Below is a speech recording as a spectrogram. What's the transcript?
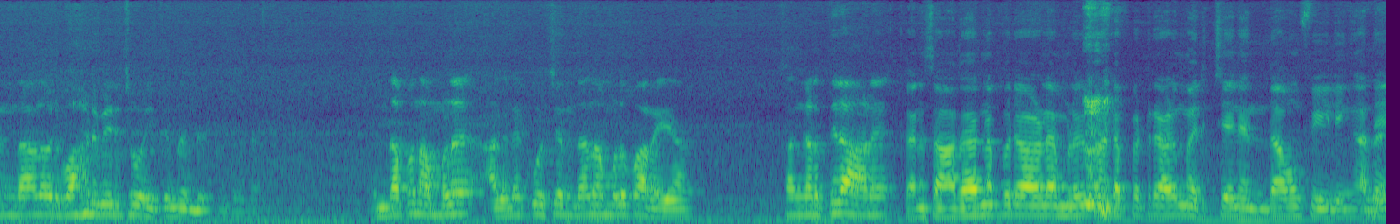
എന്താണെന്ന് ഒരുപാട് പേര് ചോദിക്കുന്നുണ്ട്. എന്താ നമ്മൾ അതിനെക്കുറിച്ച് എന്താ നമ്മൾ പറയാ? സങ്കടത്തിലാണ്. കാരണം സാധാരണ ഇപ്പോൾ ഒരാൾ നമ്മൾ വേണ്ടപ്പെട്ട ഒരാൾ മരിച്ചതിന് എന്താവും ഫീലിംഗ് അതേ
